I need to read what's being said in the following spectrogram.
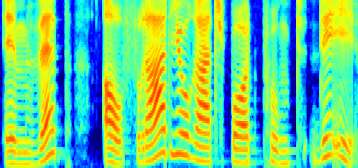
Im Web auf radioradsport.de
